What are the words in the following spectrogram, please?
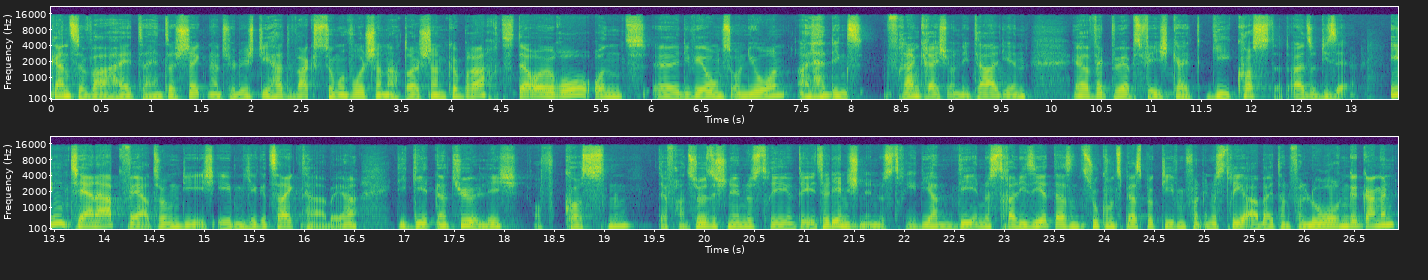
ganze Wahrheit dahinter steckt natürlich, die hat Wachstum und Wohlstand nach Deutschland gebracht, der Euro und äh, die Währungsunion. Allerdings Frankreich und Italien ja, Wettbewerbsfähigkeit gekostet. Also diese interne Abwertung, die ich eben hier gezeigt habe, ja, die geht natürlich auf Kosten der französischen Industrie und der italienischen Industrie. Die haben deindustrialisiert, da sind Zukunftsperspektiven von Industriearbeitern verloren gegangen.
